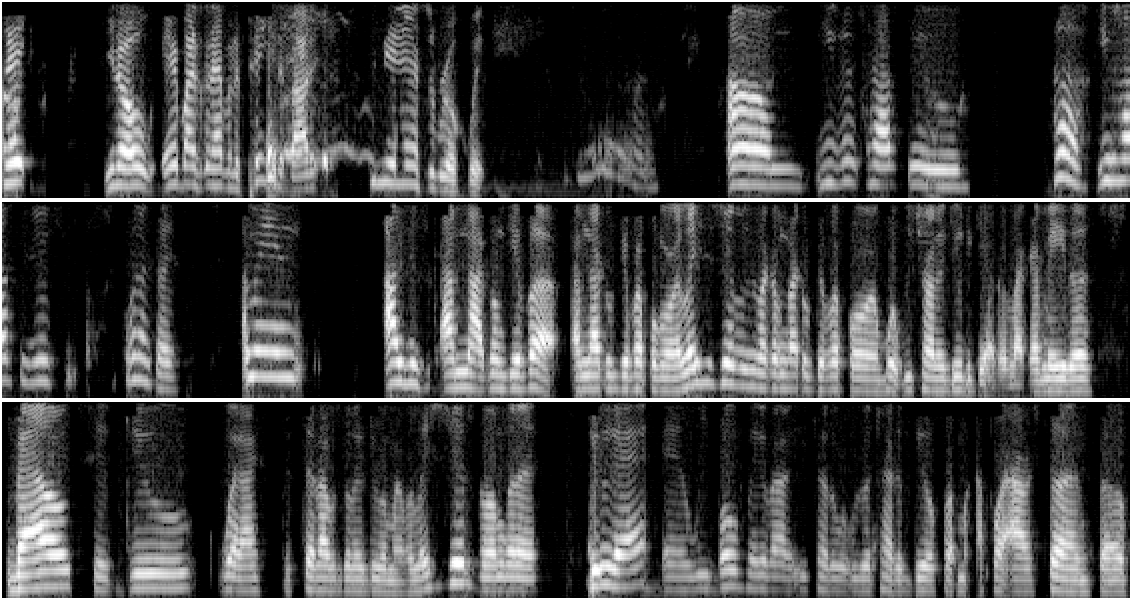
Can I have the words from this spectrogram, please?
mistake. You know, everybody's gonna have an opinion about it. Give me an answer real quick. Yeah. um, you just have to, huh, you have to just, what did I say? I mean, I just, I'm not to give up. I'm not to give up on my relationship. It's like I'm not to give up on what we're trying to do together. Like I made a vow to do what I said I was to do in my relationship, so I'm to do that. And we both made a vow to each other what we're to try to build for, for our son. So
